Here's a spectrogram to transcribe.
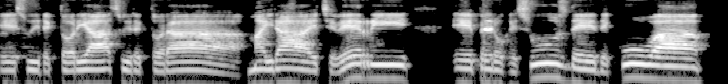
eh, su, directoria, su directora Mayra Echeverry, eh, Pedro Jesús de, de Cuba,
